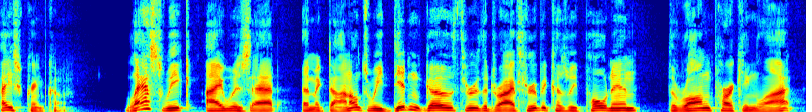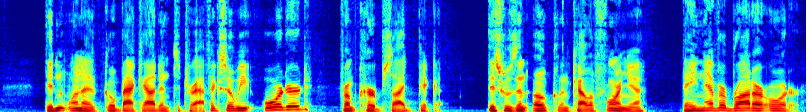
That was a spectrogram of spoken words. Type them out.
ice cream cone. Last week, I was at a McDonald's. We didn't go through the drive through because we pulled in the wrong parking lot, didn't want to go back out into traffic, so we ordered from curbside pickup. This was in Oakland, California. They never brought our order.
